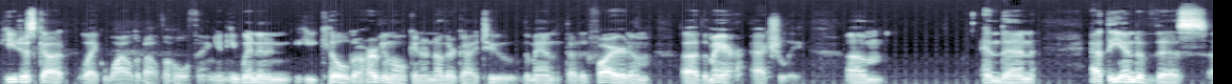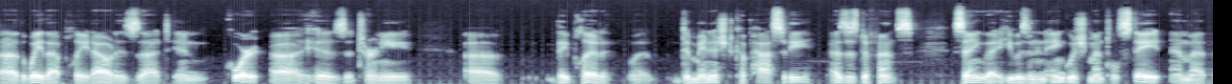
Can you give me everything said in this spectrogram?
he just got like wild about the whole thing. And he went in and he killed Harvey Milk and another guy too, the man that had fired him, uh, the mayor actually. Um, and then at the end of this, uh, the way that played out is that in court, uh, his attorney uh, they pled diminished capacity as his defense, saying that he was in an anguished mental state and that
